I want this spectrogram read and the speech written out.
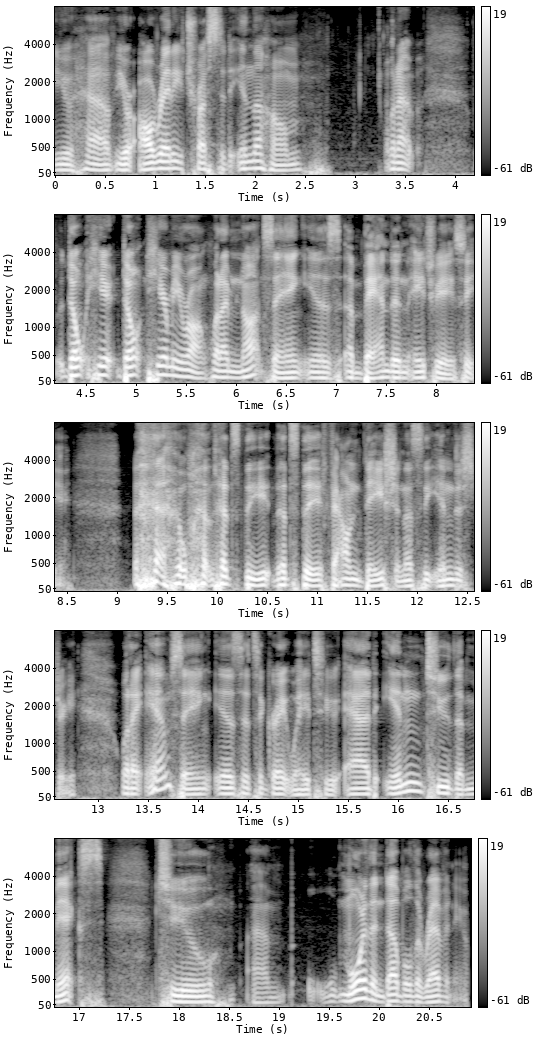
You have you're already trusted in the home. what I don't hear don't hear me wrong. What I'm not saying is abandon HVAC. that's the that's the foundation. That's the industry. What I am saying is it's a great way to add into the mix to um, more than double the revenue.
